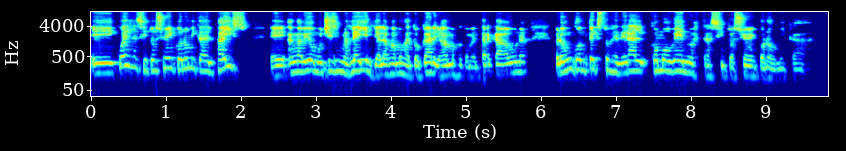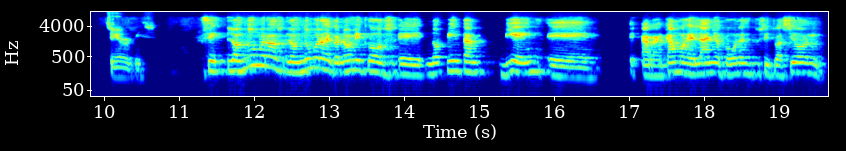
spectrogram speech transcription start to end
eh, ¿cuál es la situación económica del país? han habido muchísimas leyes, ya las vamos a tocar, ya vamos a comentar cada una, pero en un contexto general, ¿cómo ve nuestra situación económica, señor Ortiz? Sí, los números, los números económicos eh, no pintan bien. Eh, arrancamos el año con una situación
